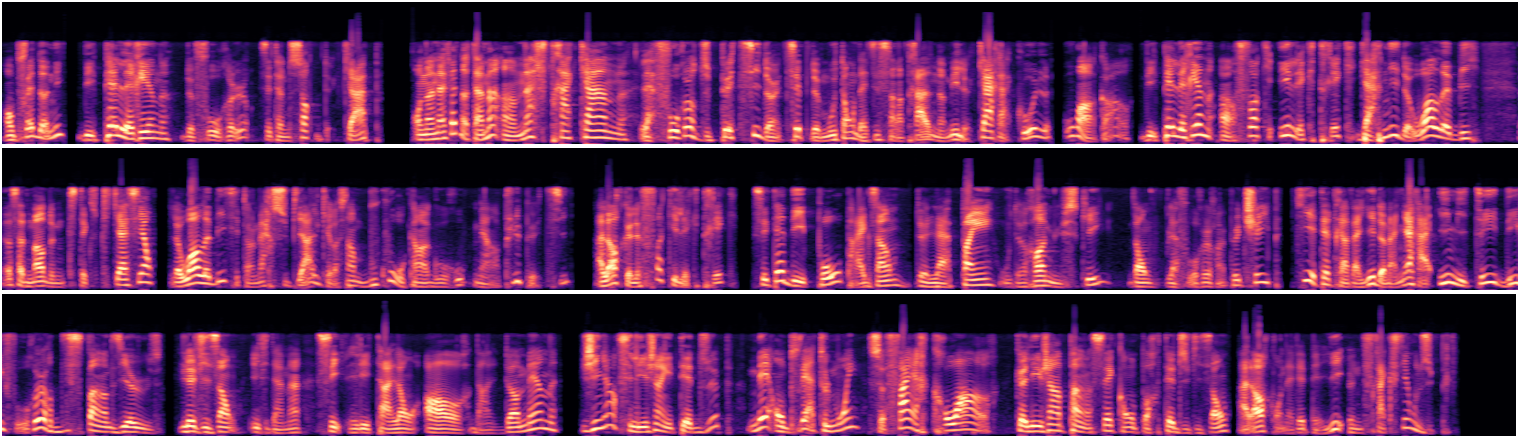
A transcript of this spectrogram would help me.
On pouvait donner des pèlerines de fourrure, c'est une sorte de cape. On en avait notamment en astrakhan, la fourrure du petit d'un type de mouton d'Asie centrale nommé le caracoule, ou encore des pèlerines en phoque électrique garnies de wallaby. Là, ça demande une petite explication. Le wallaby, c'est un marsupial qui ressemble beaucoup au kangourou, mais en plus petit, alors que le phoque électrique, c'était des peaux, par exemple, de lapin ou de rat musqué, donc la fourrure un peu cheap, qui étaient travaillées de manière à imiter des fourrures dispendieuses. Le vison, évidemment, c'est les talons or dans le domaine. J'ignore si les gens étaient dupes, mais on pouvait à tout le moins se faire croire que les gens pensaient qu'on portait du vison alors qu'on avait payé une fraction du prix.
